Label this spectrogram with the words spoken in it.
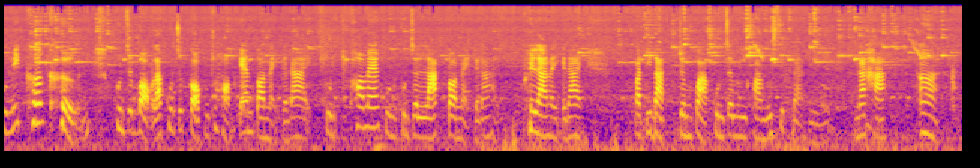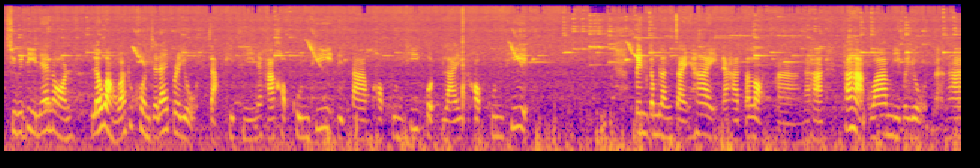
คุณไม่เคอะเขิน คุณจะบอกรักคุณจะกอดคุณจะหอมแก้มตอนไหนก็ได้ คุณพ่อแม่คุณคุณจะรักตอนไหนก็ได้ เวลาไหนก็ได้ ปฏิบัติจนกว่าคุณจะมีความรู้สึกแบบนี้นะคะอ่าชีวิตดีแน่นอน แล้วหวังว่าทุกคนจะได้ประโยชน์จากคลิปนี้นะคะ ขอบคุณที่ติดตามขอบคุณที่กดไลค์ขอบคุณที่ เป็นกำลังใจให้นะคะตลอดมานะคะ ถ้าหากว่ามีประโยชน์นะคะ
